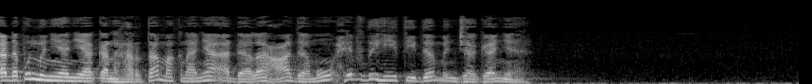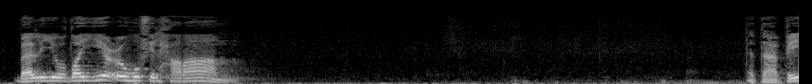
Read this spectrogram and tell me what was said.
Adapun menyia-nyiakan harta maknanya adalah adamu hifdhihi tidak menjaganya bal yudayyi'uhu fil haram tetapi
